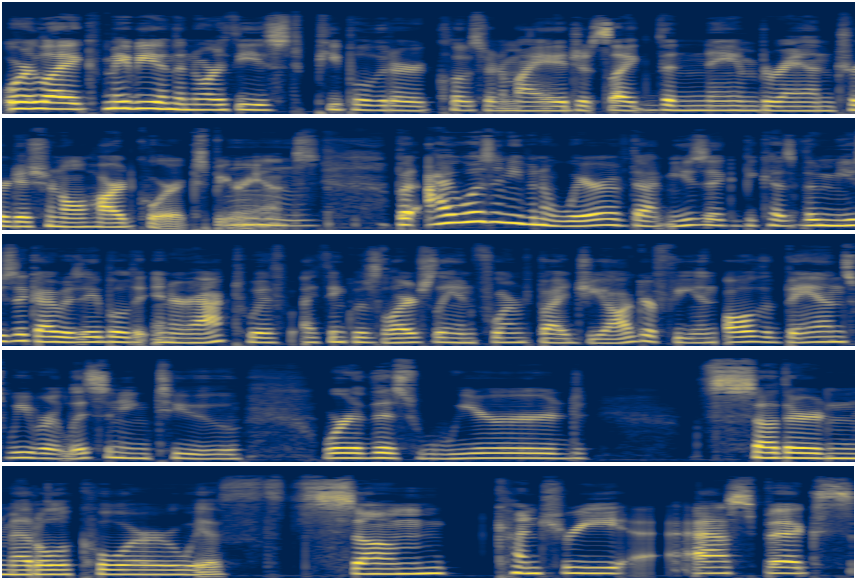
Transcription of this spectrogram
Or like maybe in the northeast people that are closer to my age it's like the name brand traditional hardcore experience. Mm. but i wasn't even aware of that music because the music i was able to interact with i think was largely informed by geography. And all the bands we were listening to were this weird southern metalcore with some country aspects.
